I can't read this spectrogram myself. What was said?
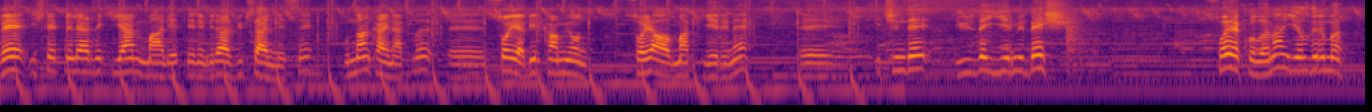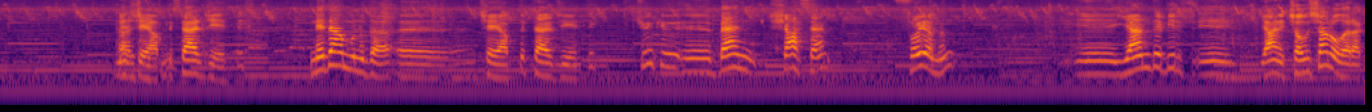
ve işletmelerdeki yem maliyetlerinin biraz yükselmesi bundan kaynaklı e, soya bir kamyon soya almak yerine e, içinde %25 soya kullanan yıldırımı Tercih şey yaptık, tercih ettik. Neden bunu da e, şey yaptık, tercih ettik? Çünkü e, ben şahsen soyanın e, yemde bir e, yani çalışan olarak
